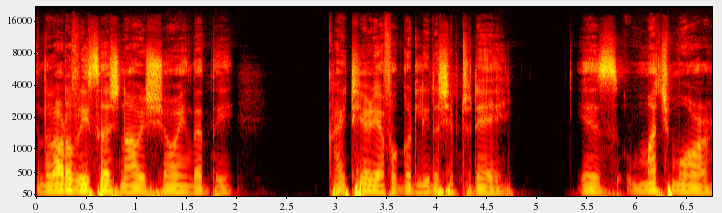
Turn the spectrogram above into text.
And a lot of research now is showing that the criteria for good leadership today is much more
